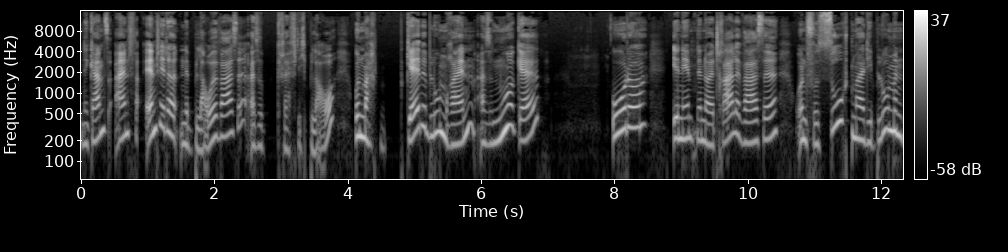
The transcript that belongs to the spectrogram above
eine ganz einfach, entweder eine blaue Vase, also kräftig blau, und macht gelbe Blumen rein, also nur gelb, oder ihr nehmt eine neutrale Vase und versucht mal die Blumen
